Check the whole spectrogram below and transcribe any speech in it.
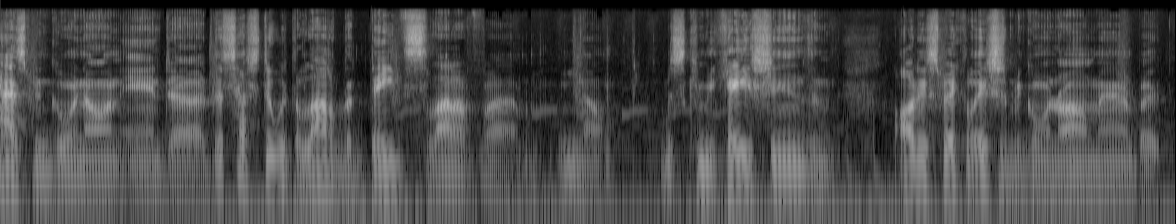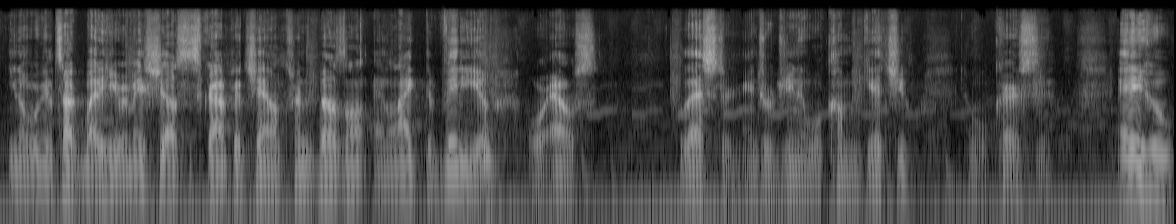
has been going on, and uh, this has to do with a lot of the dates, a lot of um, you know miscommunications, and all these speculations been going on, man. But you know we're gonna talk about it here. But make sure y'all subscribe to the channel, turn the bells on, and like the video, or else Lester and Georgina will come and get you and will curse you. Anywho,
